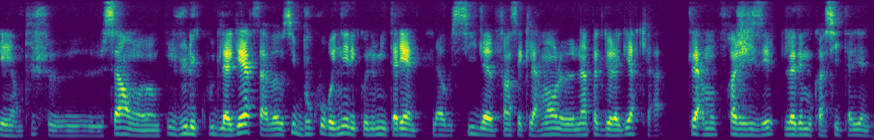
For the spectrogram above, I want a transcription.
Et en plus, euh, ça, en plus, vu les coûts de la guerre, ça va aussi beaucoup ruiner l'économie italienne. Là aussi, c'est clairement l'impact de la guerre qui a clairement fragilisé la démocratie italienne.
